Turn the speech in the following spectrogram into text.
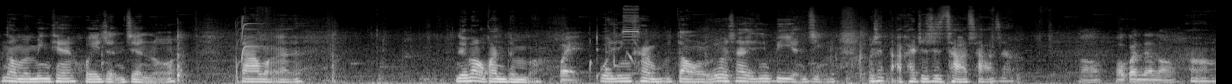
那我们明天回诊见喽，大家晚安。你会帮我关灯吗？会。我已经看不到了，因为我现在已经闭眼睛了。我先打开就是叉叉这样。好，我关灯喽。好，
